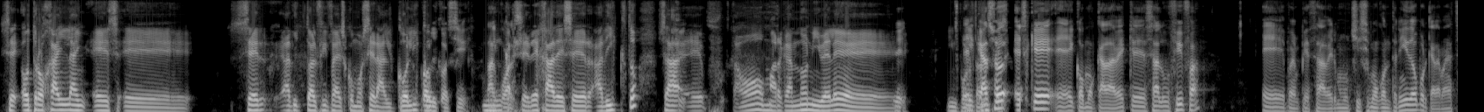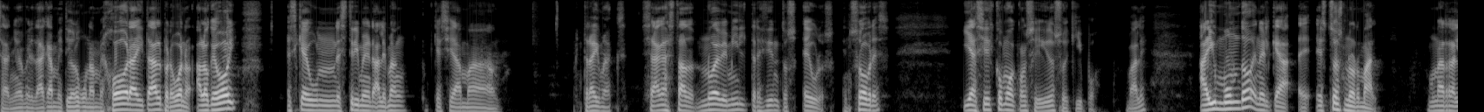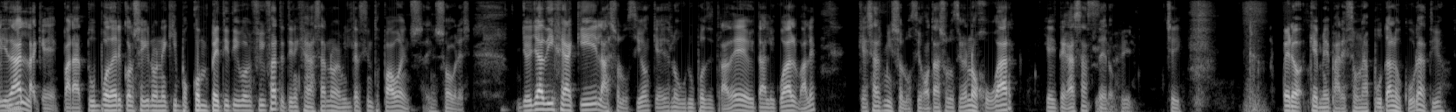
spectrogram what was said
Se- otro highline es eh, ser adicto al FIFA es como ser alcohólico. Alcohólico, sí, tal Nunca cual. se deja de ser adicto. O sea, eh, estamos marcando niveles Sí. El importantes. caso es que, eh, como cada vez que sale un FIFA, eh, pues empieza a haber muchísimo contenido, porque además este año es verdad que han metido algunas mejoras y tal, pero bueno, a lo que voy es que un streamer alemán que se llama Trimax se ha gastado 9.300 euros en sobres y así es como ha conseguido su equipo, ¿vale? Hay un mundo en el que eh, esto es normal. Una realidad en la que para tú poder conseguir un equipo competitivo en FIFA te tienes que gastar 9.300 pavos en, en sobres. Yo ya dije aquí la solución, que es los grupos de tradeo y tal y cual, ¿vale? Que esa es mi solución. Otra solución es no jugar y ahí te gastas cero. Sí. Pero que me parece una puta locura, tío.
